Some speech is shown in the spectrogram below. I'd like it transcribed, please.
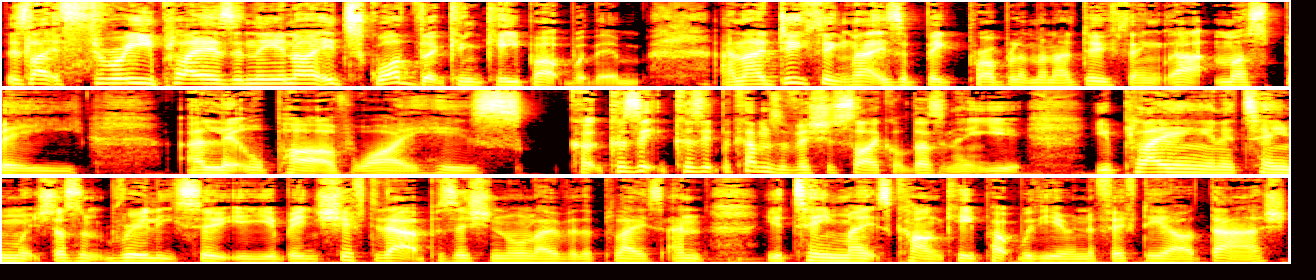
there's like three players in the United squad that can keep up with him. And I do think that is a big problem. And I do think that must be a little part of why he's because it because it becomes a vicious cycle, doesn't it? You you're playing in a team which doesn't really suit you. You're being shifted out of position all over the place, and your teammates can't keep up with you in a 50 yard dash.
